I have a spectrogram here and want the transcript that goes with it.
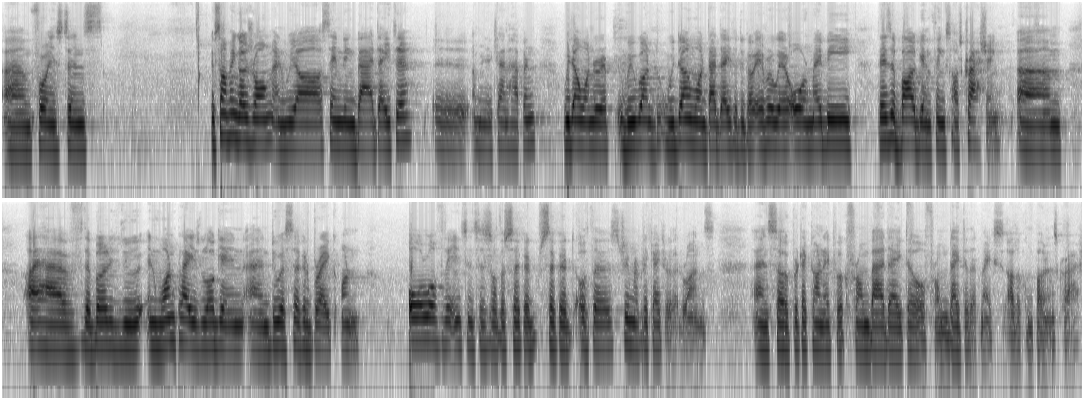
Um, for instance, if something goes wrong and we are sending bad data, uh, I mean, it can happen. We don't want to we want we don't want that data to go everywhere, or maybe there's a bug and things start crashing. Um, I have the ability to do in one place log in and do a circuit break on all of the instances of the circuit circuit of the stream replicator that runs, and so protect our network from bad data or from data that makes other components crash.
